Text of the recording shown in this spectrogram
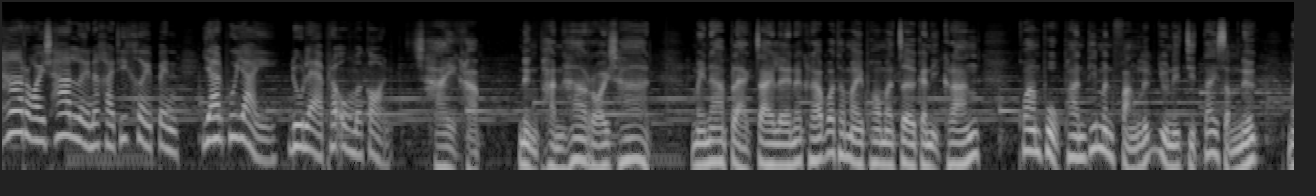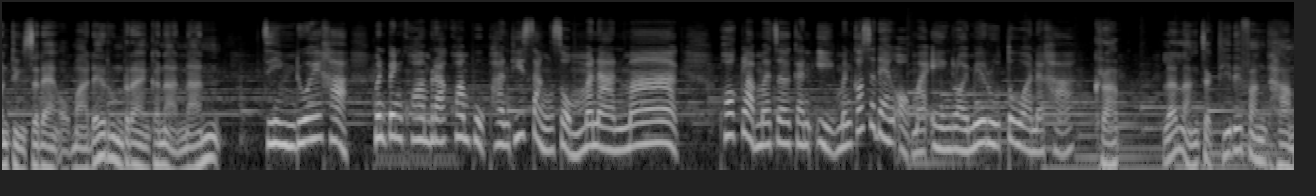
1,500 ชาติเลยนะคะ ที่เคยเป็นญาติผู้ใหญ่ดูแลพระองค์มาก่อน ใช่ครับ 1,500 ชาติ ไม่น่าแปลกใจเลยนะครับ ว่าทำไมพอมาเจอกันอีกครั้ง ความผูกพันที่มันฝังลึกอยู่ในจิตใต้สำนึก มันถึงแสดงออกมาได้รุนแรงขนาดนั้น จริงด้วยค่ะ มันเป็นความรักความผูกพันที่สั่งสมมานานมาก พอกลับมาเจอกันอีก มันก็แสดงออกมาเองลอยไม่รู้ตัวนะคะ ครับ และหลังจากที่ได้ฟังธรรม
